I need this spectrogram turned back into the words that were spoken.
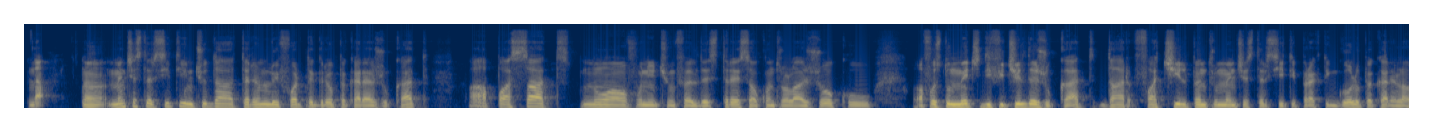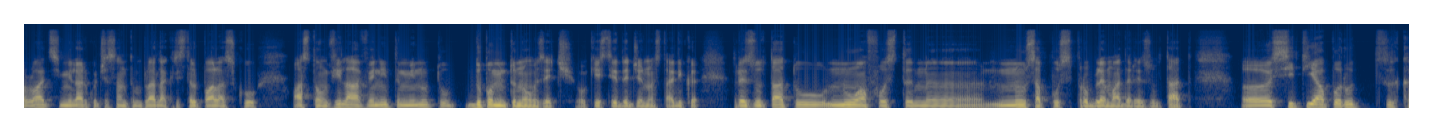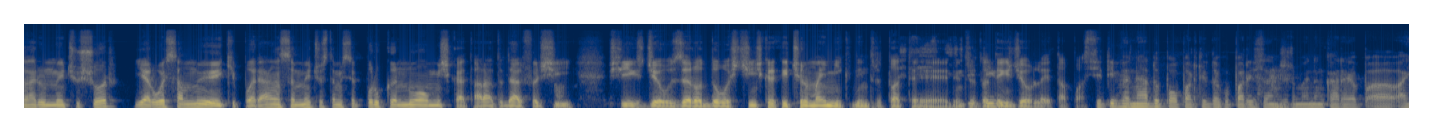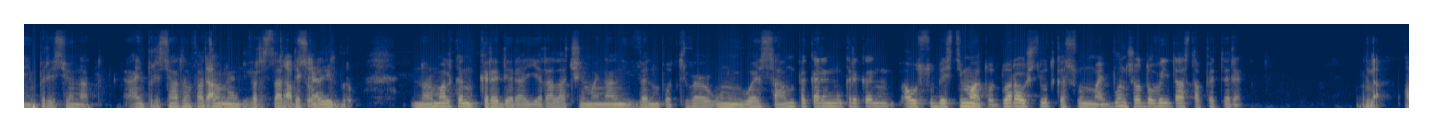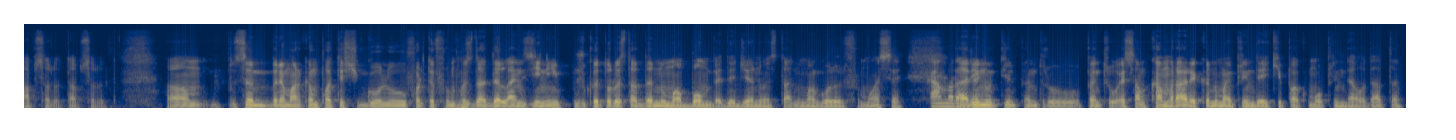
Da. Uh, Manchester City, în ciuda terenului foarte greu pe care a jucat, a pasat, nu a avut niciun fel de stres, au controlat jocul. A fost un meci dificil de jucat, dar facil pentru Manchester City. Practic, golul pe care l-au luat, similar cu ce s-a întâmplat la Crystal Palace cu Aston Villa, a venit în minutul, după minutul 90, o chestie de genul ăsta. Adică rezultatul nu a fost în, nu s-a pus problema de rezultat. Uh, City a apărut că are un meci ușor, iar West Ham nu e o echipă rea, însă meciul ăsta mi se părut că nu au mișcat. Arată de altfel și, și XG-ul 0.25, cred că e cel mai mic dintre toate, dintre toate XG-urile etapa asta. City venea după o partidă cu Paris Saint-Germain în care a, a impresionat. A impresionat în fața da, unui adversar absolut. de calibru. Normal că încrederea era la cel mai înalt nivel împotriva unui West Ham pe care nu cred că au subestimat-o. Doar au știut că sunt mai buni și au dovedit asta pe teren. Da, absolut, absolut. Um, să remarcăm poate și golul foarte frumos dat de Lanzini. Jucătorul ăsta dă numai bombe de genul ăsta, numai goluri frumoase. Cam rare. Dar inutil pentru, pentru West Ham, cam rare că nu mai prinde echipa cum o prindea odată.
